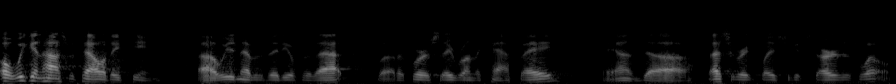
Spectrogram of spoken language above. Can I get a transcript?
Oh, weekend hospitality team. Uh, we didn't have a video for that, but of course they run the cafe, and uh, that's a great place to get started as well.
